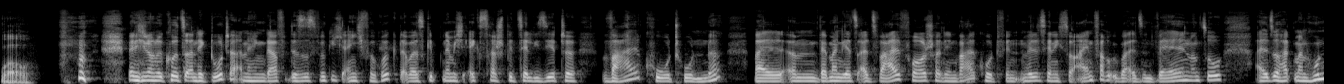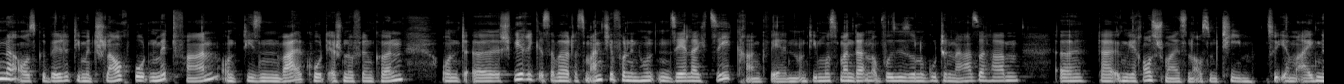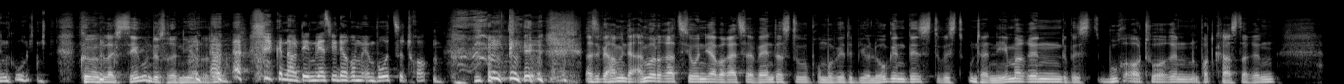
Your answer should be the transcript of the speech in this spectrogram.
Wow. Wenn ich noch eine kurze Anekdote anhängen darf, das ist wirklich eigentlich verrückt, aber es gibt nämlich extra spezialisierte Wahlkothunde, weil ähm, wenn man jetzt als Wahlforscher den Wahlcode finden will, ist ja nicht so einfach, überall sind Wellen und so. Also hat man Hunde ausgebildet, die mit Schlauchbooten mitfahren und diesen Wahlcode erschnüffeln können. Und äh, schwierig ist aber, dass manche von den Hunden sehr leicht seekrank werden und die muss man dann, obwohl sie so eine gute Nase haben, äh, da irgendwie rausschmeißen aus dem Team zu ihrem eigenen Guten. Können wir vielleicht Seehunde trainieren, oder? genau, denen wäre es wiederum im Boot zu zu trocken. Okay. Also wir haben in der Anmoderation ja bereits erwähnt, dass du promovierte Biologin bist, du bist Unternehmerin, du bist Buchautorin und Podcasterin.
